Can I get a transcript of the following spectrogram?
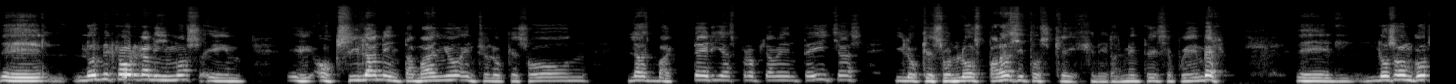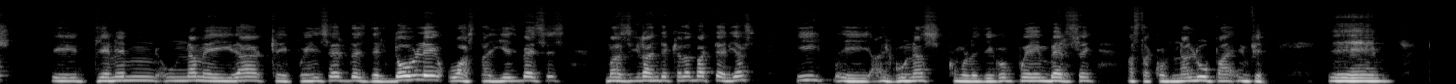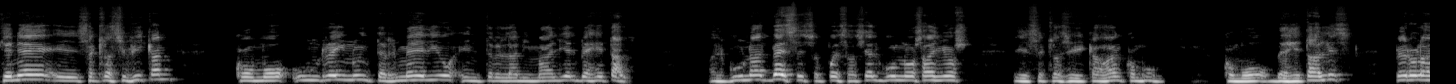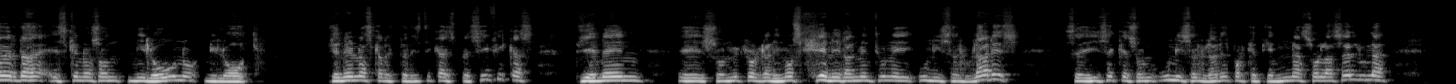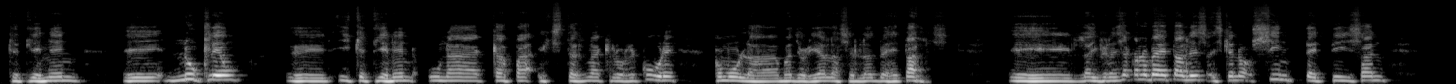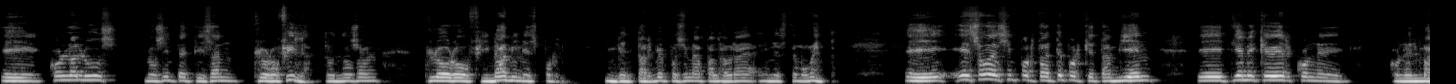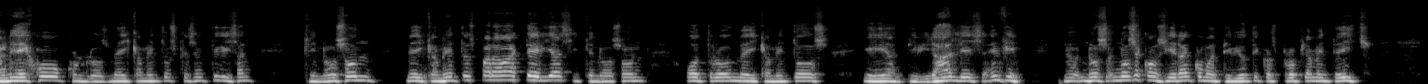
Eh, los microorganismos em, eh, oscilan en tamaño entre lo que son las bacterias propiamente dichas y lo que son los parásitos que generalmente se pueden ver. Eh, los hongos eh, tienen una medida que pueden ser desde el doble o hasta 10 veces más grande que las bacterias y, algunas, como les digo, pueden verse hasta con una lupa, en fin. tiene, se clasifican como un reino intermedio entre el animal y el vegetal. Algunas veces, pues hace algunos años, eh, se clasificaban como, como vegetales, pero la verdad es que no son ni lo uno ni lo otro. Tienen unas características específicas, tienen, eh, son microorganismos generalmente unicelulares. Se dice que son unicelulares porque tienen una sola célula, que tienen eh, núcleo, eh, y que tienen una capa externa que lo recubre, como la mayoría de las células vegetales. Eh, la diferencia con los vegetales es que no sintetizan eh, con la luz, no sintetizan clorofila, entonces no son clorofinámines, por inventarme pues una palabra en este momento. eso es importante porque también tiene que ver con, con el manejo, con los medicamentos que se utilizan, que no son medicamentos para bacterias y que no son otros medicamentos eh, antivirales, en fin, no, se consideran como antibióticos propiamente dicho.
